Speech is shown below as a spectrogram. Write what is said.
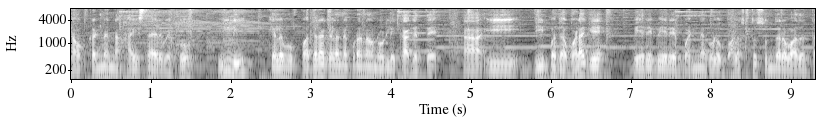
ನಾವು ಕಣ್ಣನ್ನು ಹಾಯಿಸ್ತಾ ಇರಬೇಕು. ಇಲ್ಲಿ ಕೆಲವು ಪದರಗಳನ್ನು ಕೂಡ ನಾವು ನೋಡಲಿಕ್ಕಾಗತ್ತೆ. ಈ ದೀಪದ ಒಳಗೆ ಬೇರೆ ಬೇರೆ ಬಣ್ಣಗಳು ಭಾಳಷ್ಟು ಸುಂದರವಾದಂಥ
